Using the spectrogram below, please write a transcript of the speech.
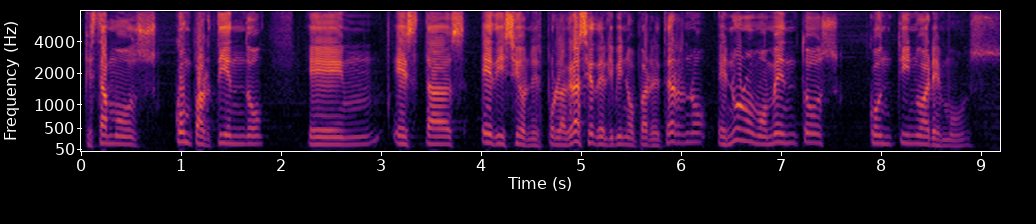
que estamos compartiendo en estas ediciones. Por la gracia del Divino Padre Eterno, en unos momentos continuaremos.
